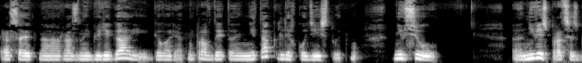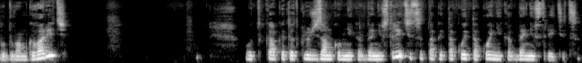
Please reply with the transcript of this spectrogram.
бросают на разные берега и говорят. Ну, правда, это не так легко действует. Ну, не всю, э, не весь процесс буду вам говорить. Вот как этот ключ замком никогда не встретится, так и такой такой никогда не встретится.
